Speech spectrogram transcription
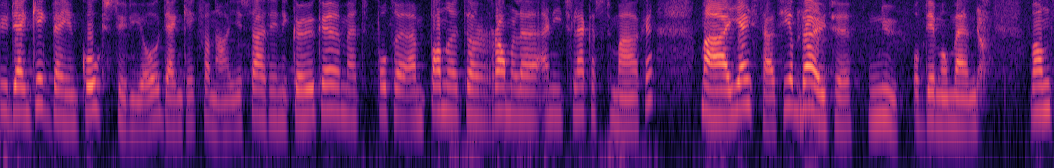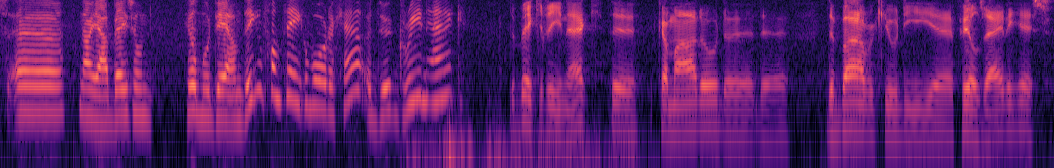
Nu denk ik bij een kookstudio, denk ik van nou, je staat in de keuken met potten en pannen te rammelen en iets lekkers te maken. Maar jij staat hier buiten nu, op dit moment. Want, eh, nou ja, bij zo'n heel modern ding van tegenwoordig, hè, de Green Egg. De Big Green Egg, de Kamado, de, de, de barbecue die eh, veelzijdig is.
